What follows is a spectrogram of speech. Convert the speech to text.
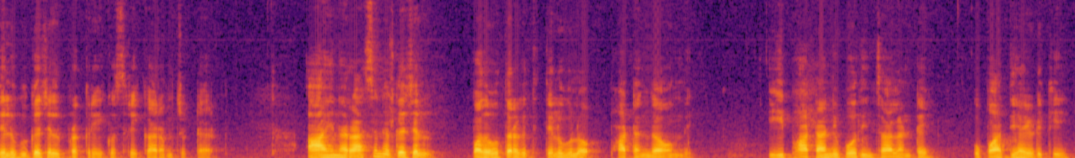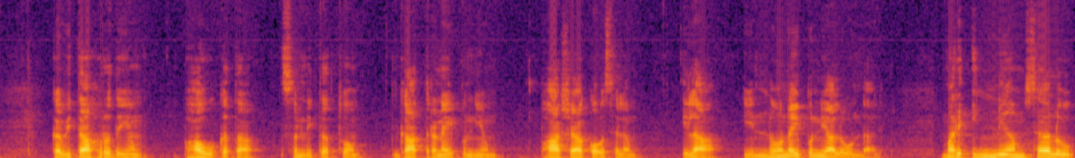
తెలుగు గజల్ ప్రక్రియకు శ్రీకారం చుట్టారు. ఆయన రాసిన గజల్ పదవ తరగతి తెలుగులో పాఠంగా ఉంది. ఈ పాఠాన్ని బోధించాలంటే ఉపాధ్యాయుడికి కవితా హృదయం భావుకత సున్నితత్వం గాత్ర నైపుణ్యం భాషా కౌశలం ఇలా ఎన్నో నైపుణ్యాలు ఉండాలి. మరి ఇన్ని అంశాలు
